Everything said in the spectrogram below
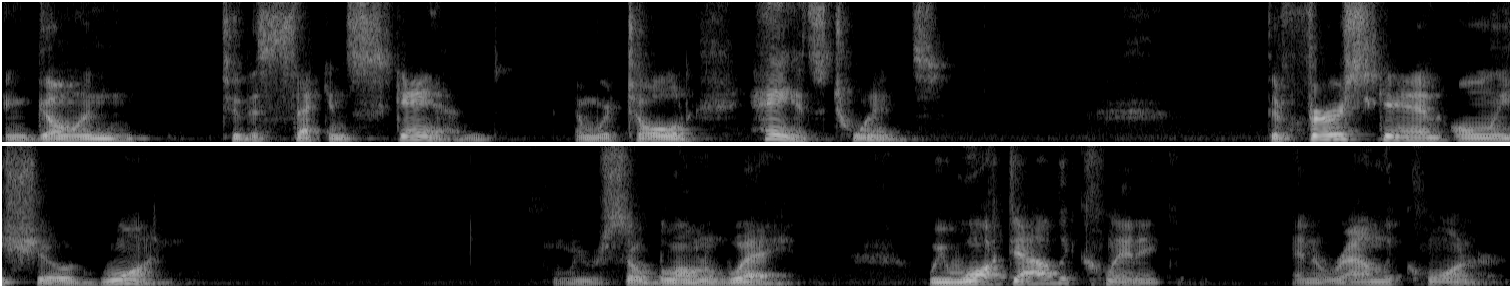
and going to the second scan and we're told, hey, it's twins. The first scan only showed one. And We were so blown away. We walked out of the clinic and around the corner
